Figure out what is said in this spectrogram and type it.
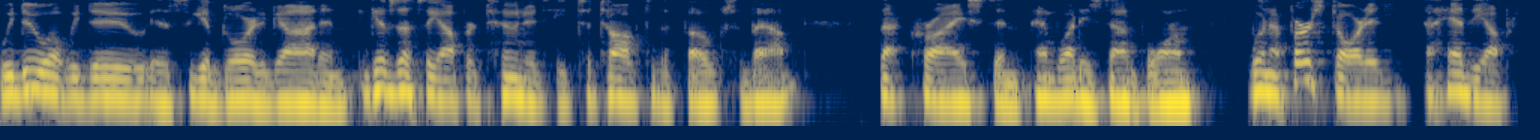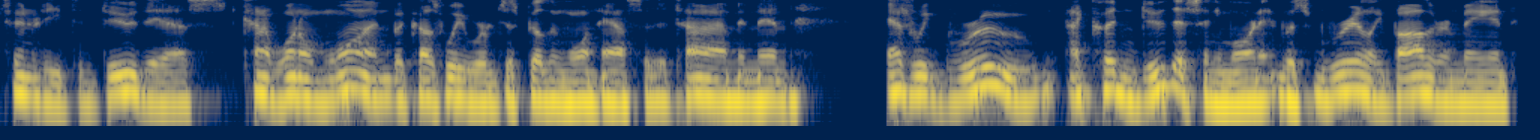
We do what we do is to give glory to God, and it gives us the opportunity to talk to the folks about about Christ and and what He's done for them. When I first started, I had the opportunity to do this kind of one on one because we were just building one house at a time, and then as we grew, I couldn't do this anymore, and it was really bothering me. And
